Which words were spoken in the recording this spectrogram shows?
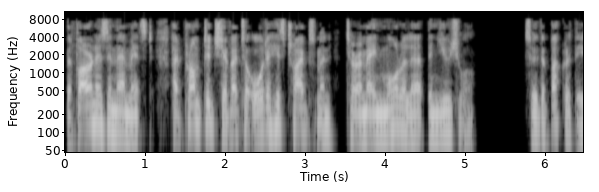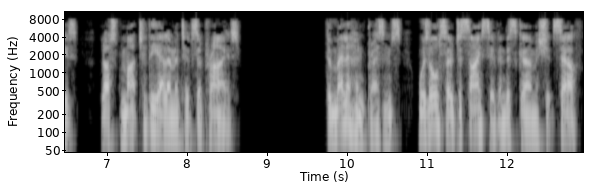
The foreigners in their midst had prompted Shiva to order his tribesmen to remain more alert than usual so the Pakratis lost much of the element of surprise. The Meluhan presence was also decisive in the skirmish itself,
